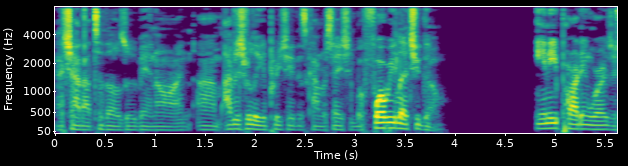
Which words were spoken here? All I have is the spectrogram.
And shout out to those who've been on. Um, I just really appreciate this conversation. Before we let you go, any parting words or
